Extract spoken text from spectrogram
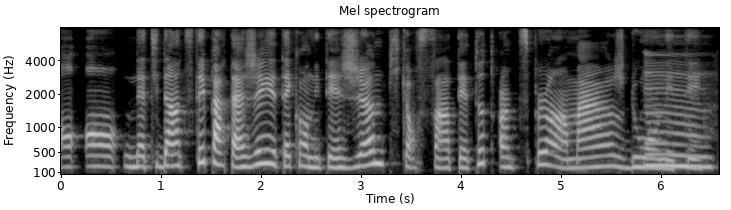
on, on- notre identité partagée était qu'on était jeunes puis qu'on se sentait tous un petit peu en marge d'où on était. Mm. Tu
